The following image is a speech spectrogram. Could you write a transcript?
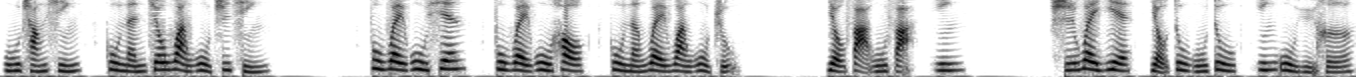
无常行，故能究万物之情。不为物先，不为物后，故能为万物主。有法无法，因时为业；有度无度，因物与合。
